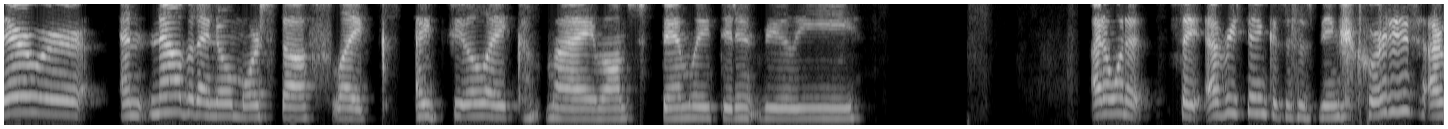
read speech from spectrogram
there were and now that I know more stuff, like I feel like my mom's family didn't really I don't want to say everything because this is being recorded. I,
